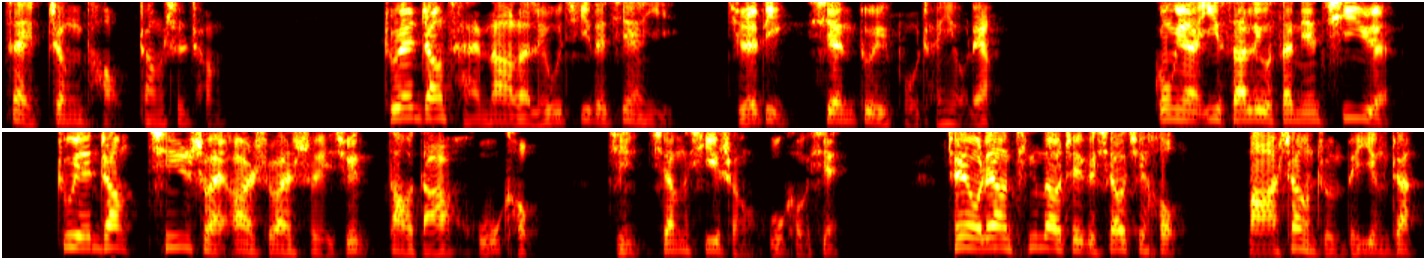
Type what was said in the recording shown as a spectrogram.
再征讨张士诚。朱元璋采纳了刘基的建议，决定先对付陈友谅。公元一三六三年七月，朱元璋亲率二十万水军到达湖口（今江西省湖口县）。陈友谅听到这个消息后，马上准备应战。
